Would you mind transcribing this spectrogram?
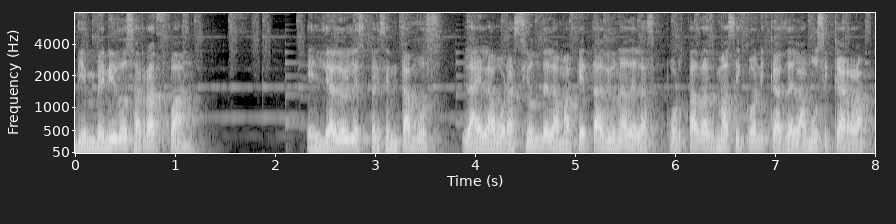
Bienvenidos a Radfan. El día de hoy les presentamos la elaboración de la maqueta de una de las portadas más icónicas de la música rap.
